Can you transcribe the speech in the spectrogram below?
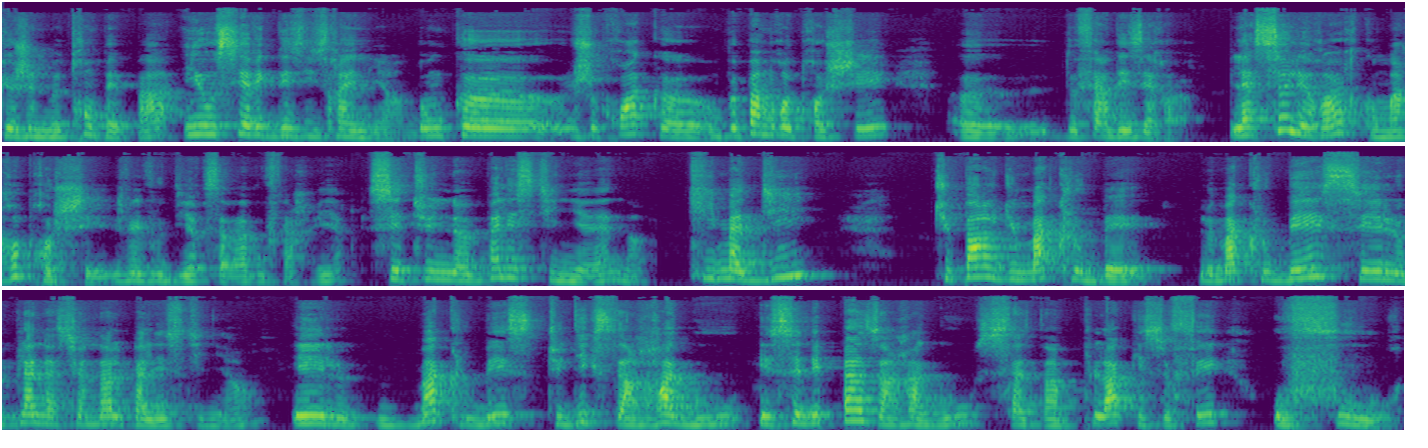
que je ne me trompais pas, et aussi avec des Israéliens. Donc euh, je crois qu'on ne peut pas me reprocher de faire des erreurs. La seule erreur qu'on m'a reprochée, je vais vous dire, ça va vous faire rire, c'est une Palestinienne qui m'a dit, tu parles du makloubé. Le makloubé, c'est le plat national palestinien. Et le makloubé, tu dis que c'est un ragoût, et ce n'est pas un ragoût, c'est un plat qui se fait au four.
